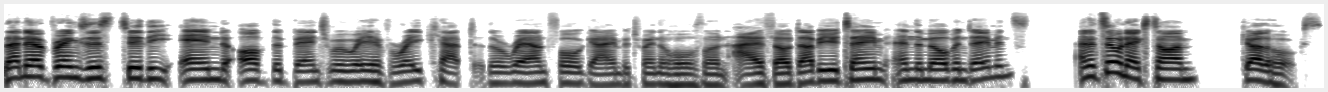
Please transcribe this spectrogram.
That now brings us to the end of the bench where we have recapped the round four game between the Hawthorn AFLW team and the Melbourne Demons. And until next time, go the Hawks.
